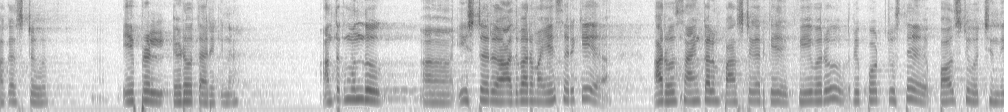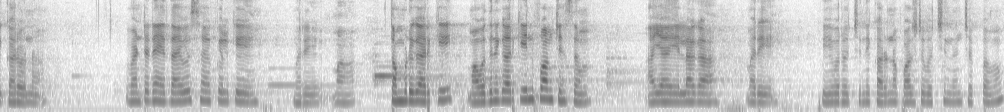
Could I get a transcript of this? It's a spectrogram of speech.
ఆగస్టు ఏప్రిల్ ఏడవ తారీఖున. అంతకుముందు ఈస్టర్ ఆదివారం అయ్యేసరికి ఆ రోజు సాయంకాలం పాస్టర్ గారికి ఫీవరు. రిపోర్ట్ చూస్తే పాజిటివ్ వచ్చింది కరోనా. వెంటనే దైవ సేవకులకి మరి మా తమ్ముడు గారికి మా వదిన గారికి ఇన్ఫామ్ చేసాం అయ్యా ఇలాగా మరి ఫీవర్ వచ్చింది కరోనా పాజిటివ్ వచ్చిందని చెప్పాము.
